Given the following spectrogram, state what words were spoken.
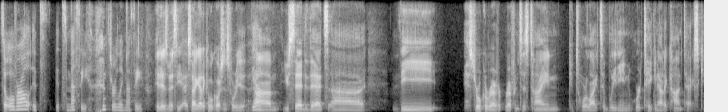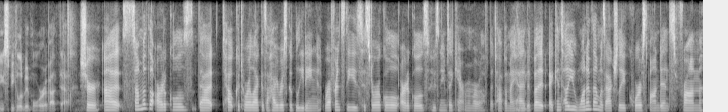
So overall, it's it's messy. it's really messy. It is messy. So I got a couple questions for you. Yeah. Um, you said that uh, the historical re- references tying ketorolac to bleeding were taken out of context. Can you speak a little bit more about that? Sure. Uh, some of the articles that tout ketorolac as a high risk of bleeding reference these historical articles, whose names I can't remember off the top of my head, mm-hmm. but I can tell you one of them was actually correspondence from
